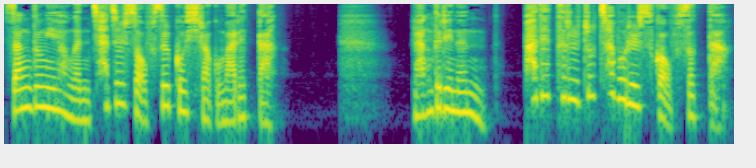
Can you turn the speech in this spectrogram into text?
쌍둥이 형은 찾을 수 없을 것이라고 말했다. 랑드리는 파데트를 쫓아버릴 수가 없었다.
